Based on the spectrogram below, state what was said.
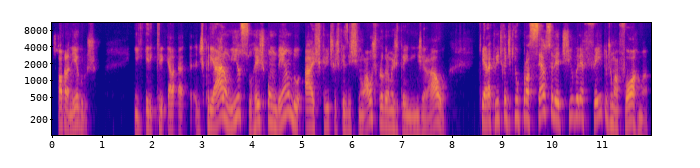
só para negros, E ele, ela, eles criaram isso respondendo às críticas que existiam aos programas de trainee em geral, que era a crítica de que o processo seletivo ele é feito de uma forma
